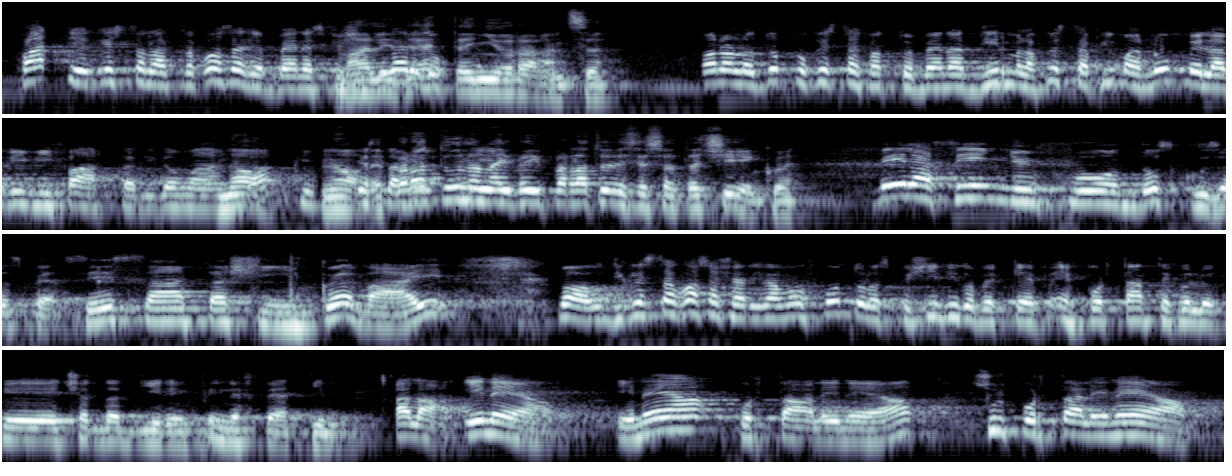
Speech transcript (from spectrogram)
infatti, questa è un'altra cosa che è bene specificare. Maledetta ignoranza. No, no, no, dopo questa hai fatto bene a dirmela. Questa prima non me l'avevi fatta di domanda. No, no però tu non avevi parlato del 65. Me la segno in fondo. Scusa, aspetta, 65, vai. No, di questa cosa ci arriviamo in fondo lo specifico perché è importante quello che c'è da dire, in effetti. Allora, Enea. Enea, portale Enea. Sul portale Enea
